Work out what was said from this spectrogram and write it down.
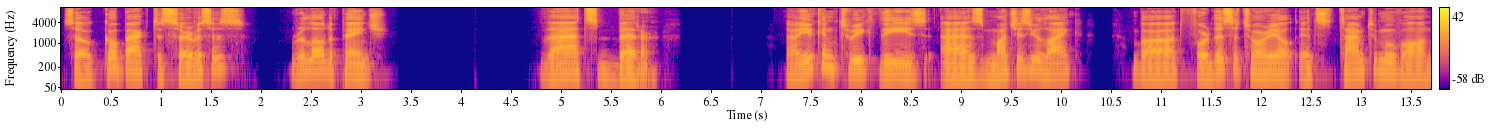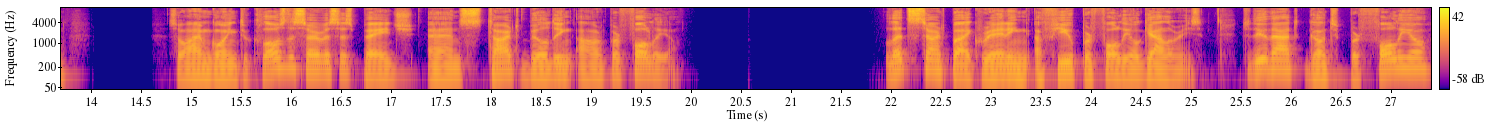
So go back to services, reload the page. That's better. Now you can tweak these as much as you like, but for this tutorial it's time to move on. So I'm going to close the services page and start building our portfolio. Let's start by creating a few portfolio galleries. To do that, go to Portfolio,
